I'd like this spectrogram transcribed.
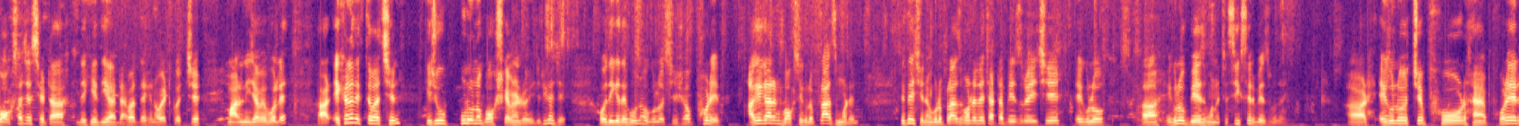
বক্স আছে, সেটা দেখিয়ে দিয়ে ড্রাইভার দেখেন ওয়েট করছে, মাল নিয়ে যাবে বলে। আর এখানে দেখতে পাচ্ছেন কিছু পুরনো বক্স ক্যাবিনেট রয়েছে, ঠিক আছে? ওইদিকে দেখুন, ওগুলো হচ্ছে সব ফোরের আগেকার বক্স এগুলো প্লাস মডেল দেখতে পাচ্ছেন ওগুলো প্লাস মডেলের চারটা বেস রয়েছে। এগুলো এগুলো বেস মনে হচ্ছে সিক্সের বেস বোধ আর এগুলো হচ্ছে ফোর হ্যাঁ ফোরের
